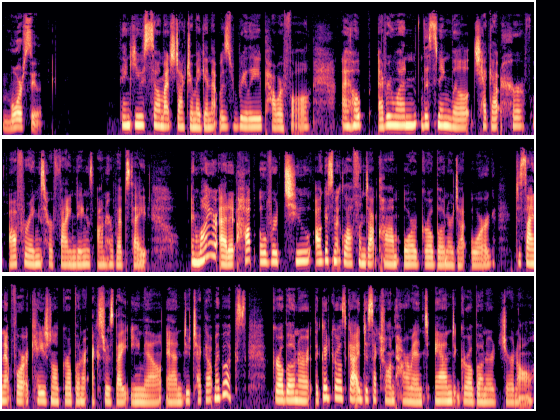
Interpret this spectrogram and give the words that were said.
More soon. Thank you so much, Dr. Megan. That was really powerful. I hope everyone listening will check out her offerings, her findings on her website. And while you're at it, hop over to augustmclaughlin.com or girlboner.org to sign up for occasional Girl Boner extras by email and do check out my books Girl Boner, The Good Girl's Guide to Sexual Empowerment, and Girl Boner Journal.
